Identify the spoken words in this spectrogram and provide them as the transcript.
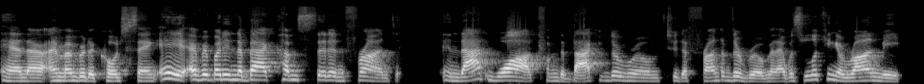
And uh, I remember the coach saying, Hey, everybody in the back, come sit in front. And that walk from the back of the room to the front of the room, and I was looking around me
